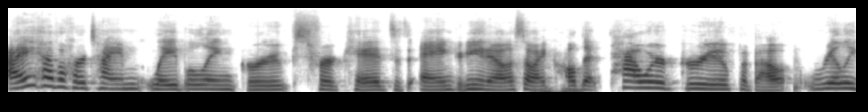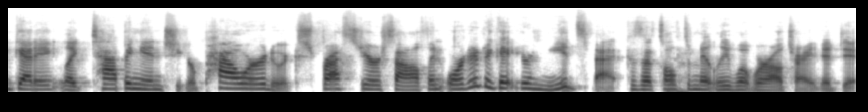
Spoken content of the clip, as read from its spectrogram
i have a hard time labeling groups for kids as anger you know so i mm-hmm. called it power group about really getting like tapping into your power to express yourself in order to get your needs met because that's ultimately yeah. what we're all trying to do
